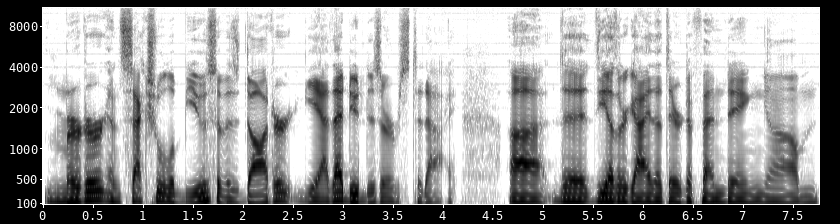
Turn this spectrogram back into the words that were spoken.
murder and sexual abuse of his daughter, yeah, that dude deserves to die. Uh, the the other guy that they're defending, um,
